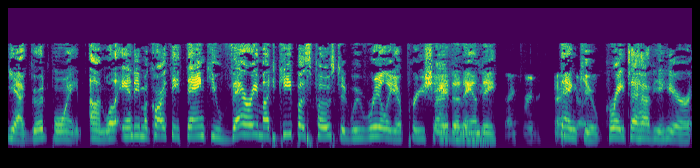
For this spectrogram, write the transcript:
Yeah, good point. Um, well, Andy McCarthy, thank you very much. Keep us posted. We really appreciate Thank it, you, Andy. Andy. Thanks, Reed. Thank guys. you. Great to have you here.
